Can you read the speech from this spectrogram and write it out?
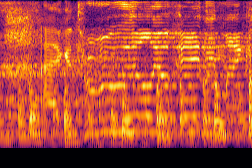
I get through all your hate with my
